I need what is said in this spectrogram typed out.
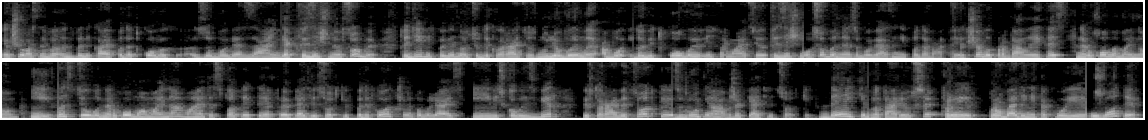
Якщо у вас не виникає податкових зобов'язань як фізичної особи, тоді відповідно цю декларацію з нульовими або довідковою інформацією фізичні особи не зобов'язані подавати. Якщо ви продали якесь нерухоме майно, і ви з цього нерухомого майна маєте сплатити е, 5% ПДФО, якщо не помиляюсь, і військовий збір 1,5% з грудня вже 5%. Деякі нотаріуси при проведенні такої угоди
